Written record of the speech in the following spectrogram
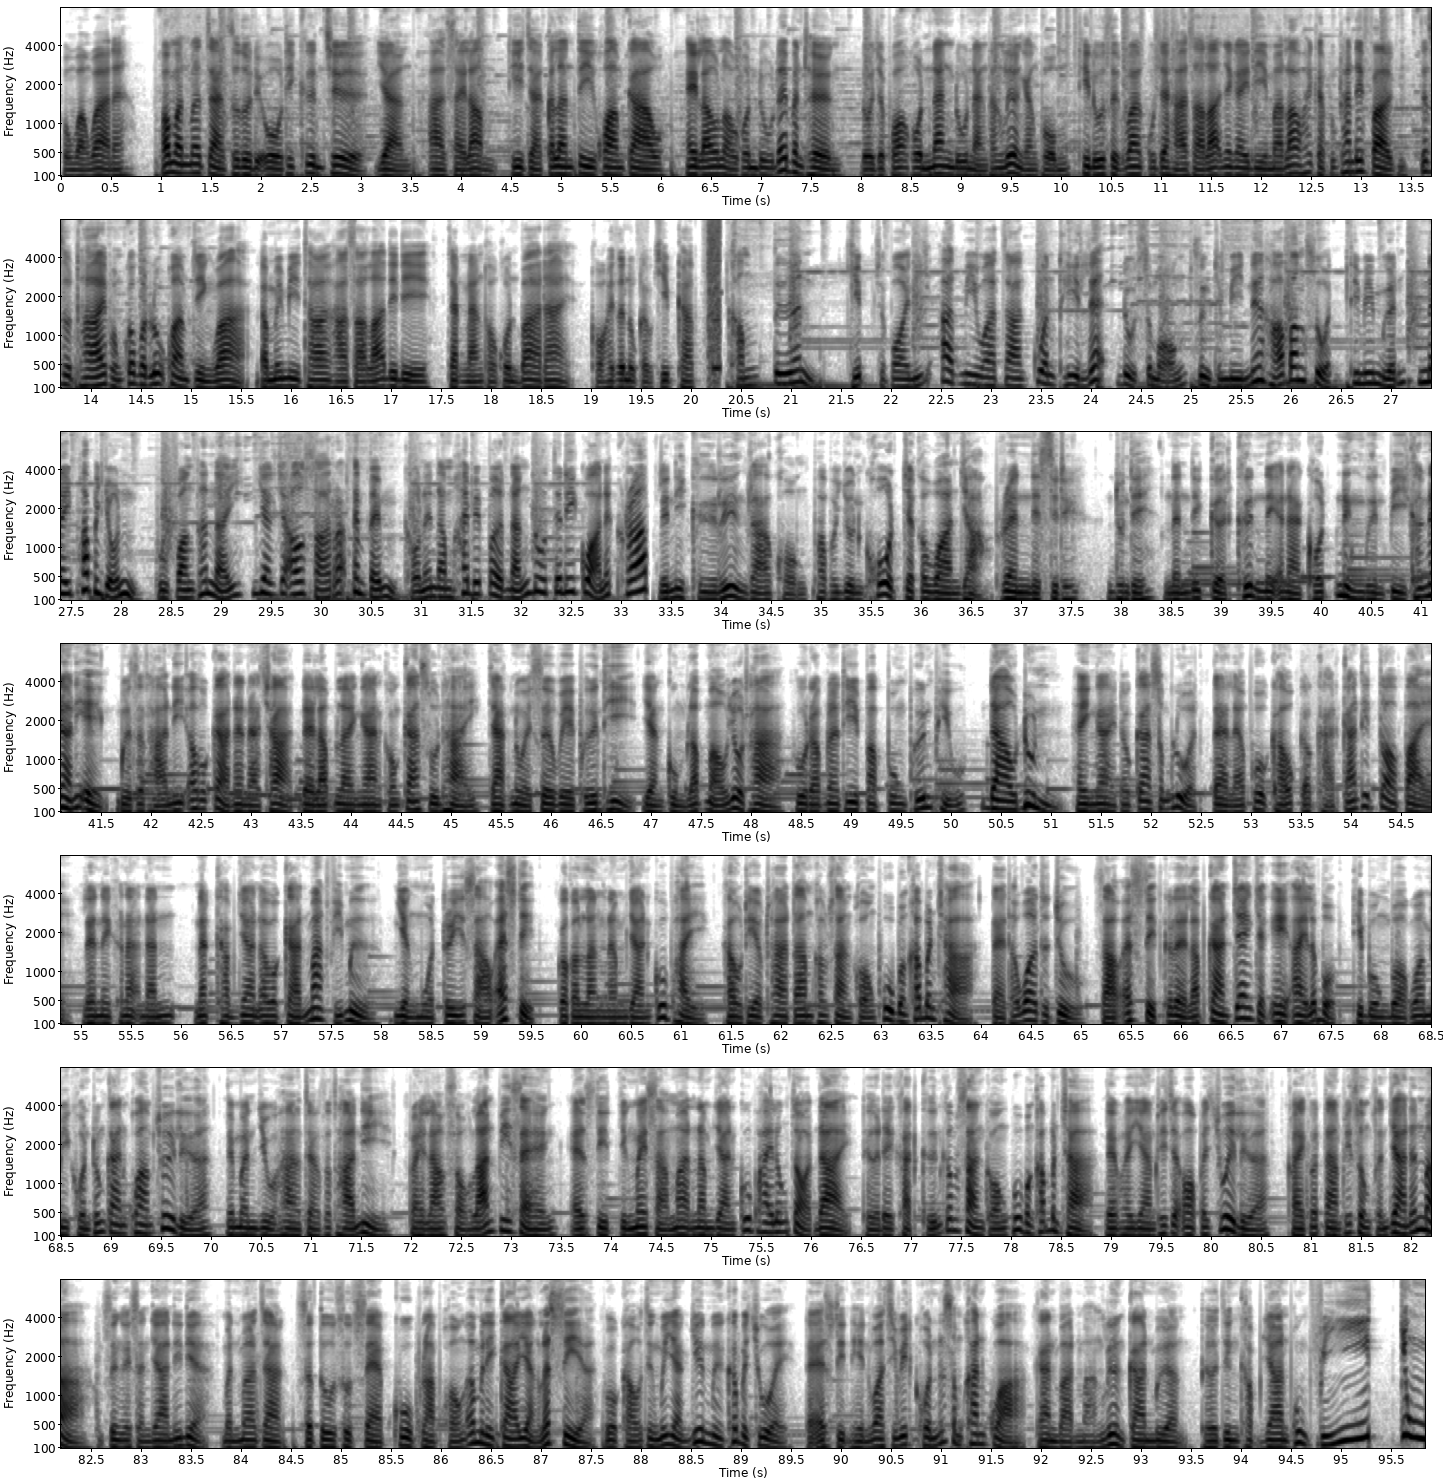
ผมหวังว่านะ เพราะมันมาจากสตูดิโอที่ขึ้นชื่ออย่างอาไซลัมที่จะการันตีความกาว ให้เราเหล่าคนดูได้บันเทิง โดยเฉพาะคนนั่งดูหนังทั้งเรื่องอย่างผม ที่รู้สึกว่ากูจะหาสาระยังไงดีมาเล่าให้กับทุกท่านได้ฟังจนสุดท้ายผมก็บรรลุความจริงว่า เราไม่มีทางหาสาระดีๆ จากหนังของคนบ้าได้ ขอให้สนุกกับคลิปครับคำเตือนคลิปสปอยนี้อาจมีวาจากวนทีและดูดสมอง ซึ่งจะมีเนื้อหาบางส่วนที่ไม่เหมือนในภาพยนตร์ ผู้ฟังท่านไหนอยากจะเอาสาระเต็มๆเขาแนะนำให้ไปเปิดหนังดูจะดีกว่านะครับ และนี่คือเรื่องราวของภาพยนตร์โคตรจักรวาลอย่าง b r a n d e s i d ดุนเดนั้นได้เกิดขึ้นในอนาคต 10,000 ปีข้างหน้านี่เอง เมื่อสถานีอวกาศนานาชาติ ได้รับรายงานของการสูญหาย จากหน่วยเซอร์เวย์พื้นที่ อย่างกลุ่มรับเหมาโยธา ผู้รับหน้าที่ปรับปรุงพื้นผิว ดาวดุนให้ง่ายต่อการสำรวจ แต่แล้วพวกเขาก็ขาดการติดต่อไป และในขณะนั้น นักขับยานอวกาศมากฝีมือ อย่างหมวดตรีสาวแอสติด ก็กำลังนำยานกู้ภัย เข้าเทียบท่าตามคำสั่งของผู้บังคับบัญชา แต่ทว่าจู่ๆสาวแอสติดก็ได้รับการแจ้งจาก AI ระบบ ที่บ่งบอกว่ามีคนต้องการความช่วยเหลือ และมันอยู่ห่างจากสถานี ไปราวสองล้านปีแสง แอสติดจึงไม่สามารถนำยานกู้ภัยลงจอดได้ เธอได้ขัดขืนคำสั่งของผู้บังคับบัญชา และพยายามที่จะออกไปช่วยเหลือ ใครก็ตามที่ส่งสัญญาณนั้นมา ซึ่งไอสัญญาณนี้เนี่ยมันมาจากศัตรูสุดแสบคู่ปรับของอเมริกาอย่างรัสเซีย พวกเขาจึงไม่อยากยื่นมือเข้าไปช่วย แต่แอสติดเห็นว่าชีวิตคนนั้นสำคัญกว่า การบาดหมางเรื่องการเมือง เธอจึงขับยานพุ่งฟีด จุ้ง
